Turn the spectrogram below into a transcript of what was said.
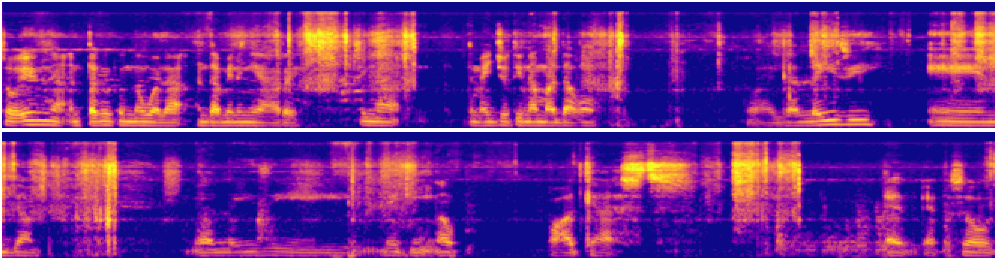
so yun nga, ang tagal ko nawala. Ang dami nangyari. Kasi nga, medyo tinamad ako. I got lazy. And, um, got lazy making up podcasts episode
